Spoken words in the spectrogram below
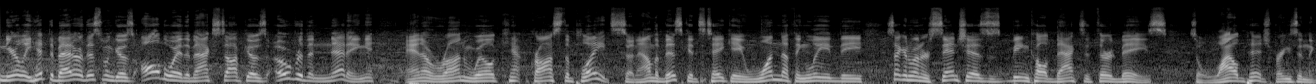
nearly hit the batter. This one goes all the way the backstop, goes over the netting, and a run will cross the plate. So now the Biscuits take a 1 0 lead. The second runner, Sanchez, is being called back to third base. So wild pitch brings in the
